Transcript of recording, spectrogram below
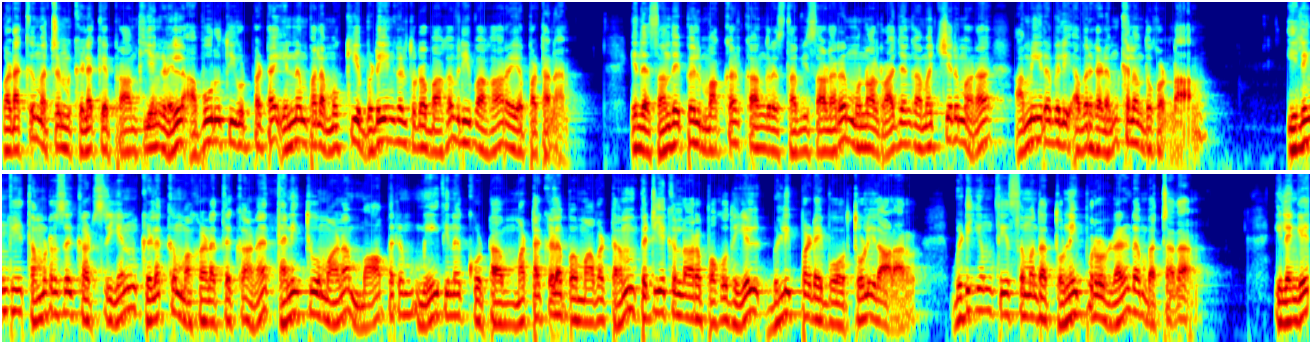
வடக்கு மற்றும் கிழக்கு பிராந்தியங்களில் அபிவிருத்தி உட்பட்ட இன்னும் பல முக்கிய விடயங்கள் தொடர்பாக விரிவாக ஆராயப்பட்டன. இந்த சந்திப்பில் மக்கள் காங்கிரஸ் தவிசாளரும் முன்னாள் ராஜாங்க அமைச்சருமான அமீரவலி அவர்களும் கலந்து கொண்டார். இலங்கை தமிழரசு கட்சியின் கிழக்கு மாகாணத்துக்கான தனித்துவமான மாபெரும் மீதின கூட்டம் மட்டக்களப்பு மாவட்டம் பெட்டியக்கல்லாறு பகுதியில் விழிப்படைவோர் தொழிலாளர் விடியும் தேசம் என்ற துணைப்பொருளுடன் இடம்பெற்றது. இலங்கை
